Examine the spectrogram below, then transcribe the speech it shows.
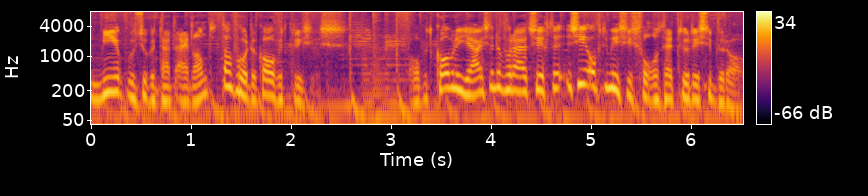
37% meer bezoekers naar het eiland dan voor de covid-crisis. Op het komende jaar zijn de vooruitzichten zeer optimistisch volgens het toeristenbureau.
